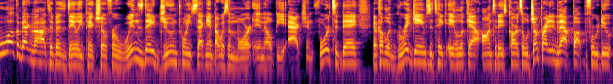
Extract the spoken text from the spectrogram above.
Welcome back to the Hot Tip Bets Daily Pick Show for Wednesday, June 22nd. Back with some more MLB action for today. Got a couple of great games to take a look at on today's card, so we'll jump right into that. But before we do,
